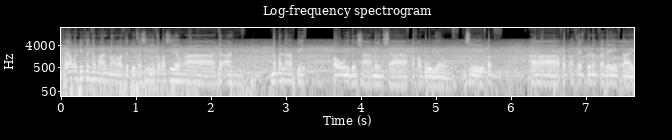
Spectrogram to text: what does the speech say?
Kaya ako dito naman mga katabi, kasi ito kasi yung ah, daan na malapit pauwi din sa amin sa Pakabuyaw. Kasi pag ah, pag akit ko ng Tagaytay,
